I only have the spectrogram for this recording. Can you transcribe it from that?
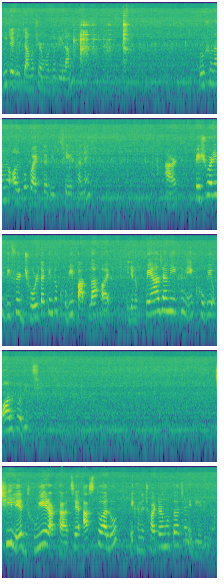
দুই টেবিল চামচের মতো দিলাম। রসুন আমি অল্প কয়েকটা দিচ্ছি এখানে। আর পেশোয়ারি বিফের ঝোলটা কিন্তু খুবই পাতলা হয়, এই জন্য পেঁয়াজ আমি এখানে খুবই অল্প দিচ্ছি। ছিলে ধুয়ে রাখা আছে। আস্ত আলু, এখানে ছয়টার মতো আছে, আমি দিয়ে দিলাম।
